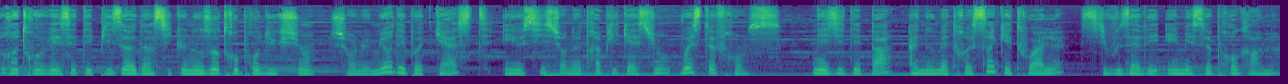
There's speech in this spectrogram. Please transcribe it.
Retrouvez cet épisode ainsi que nos autres productions sur le mur des podcasts et aussi sur notre application Ouest France. N'hésitez pas à nous mettre 5 étoiles si vous avez aimé ce programme.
